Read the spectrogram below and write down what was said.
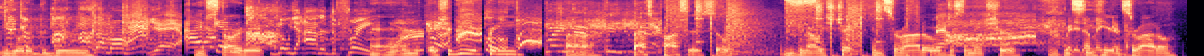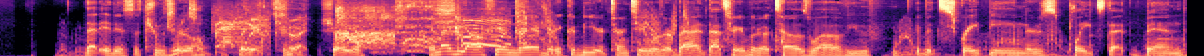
you go to the GUI, you start it, and it should be a pretty uh, fast process. So you can always check in Serato just to make sure you can see here in Serato that it is a true zero. I'll play it to show you. It might be off here and there, but it could be your turntables are bad. That's how you're able to tell as well if you if it's scraping. There's plates that bend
